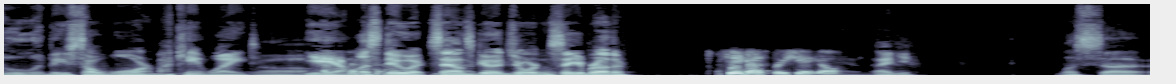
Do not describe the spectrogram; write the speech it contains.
Oh, it'd be so warm. I can't wait. Oh. Yeah, let's do it. Sounds good, Jordan. See you, brother. See you guys. Appreciate y'all. Thank you. Let's uh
